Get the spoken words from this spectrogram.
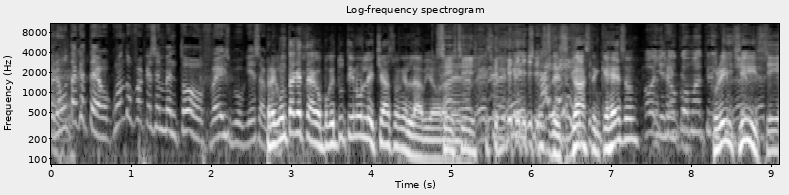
Pregunta que te hago. ¿Cuándo fue que se inventó Facebook y esa Pregunta que te hago, porque tú tienes un lechazo en el labio ahora. cosa? Eso es disgusting. ¿Qué es eso? Oye, no coman Cream cheese. Sí,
